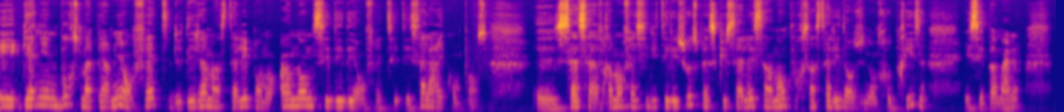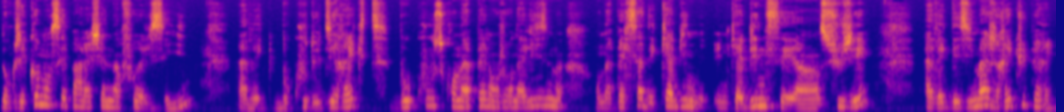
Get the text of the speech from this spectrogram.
Et gagner une bourse m'a permis en fait de déjà m'installer pendant un an de CDD en fait. C'était ça la récompense. Euh, ça, ça a vraiment facilité les choses parce que ça laisse un an pour s'installer dans une entreprise et c'est pas mal. Donc j'ai commencé par la chaîne d'info LCI avec beaucoup de directs, beaucoup ce qu'on appelle en journalisme, on appelle ça des cabines. Une cabine, c'est un sujet avec des images récupérées.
